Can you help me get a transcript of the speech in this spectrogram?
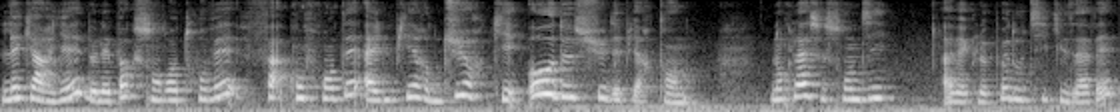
les carriers de l'époque sont retrouvés confrontés à une pierre dure qui est au-dessus des pierres tendres. Donc là, ils se sont dit, avec le peu d'outils qu'ils avaient,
